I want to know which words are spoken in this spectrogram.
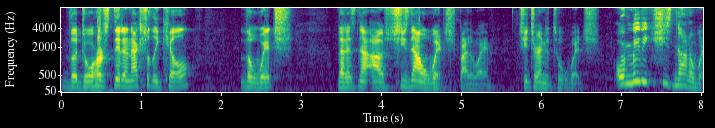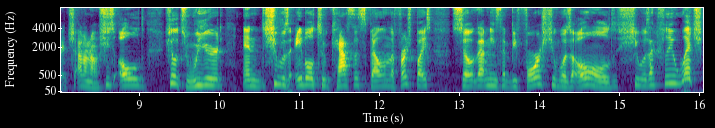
The dwarfs didn't actually kill the witch. That is now, uh, she's now a witch, by the way. She turned into a witch. Or maybe she's not a witch. I don't know. She's old. She looks weird. And she was able to cast a spell in the first place. So that means that before she was old, she was actually a witch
